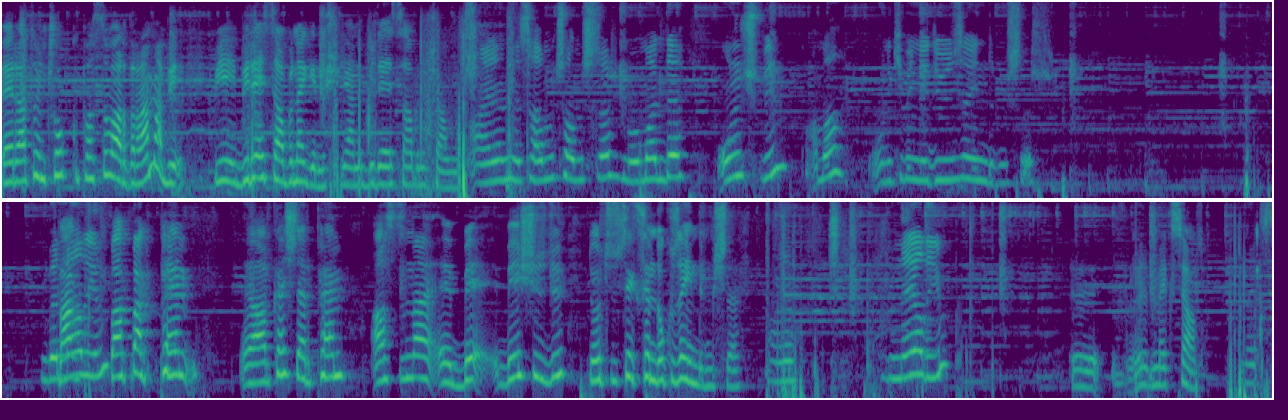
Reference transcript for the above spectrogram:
Berat'ın çok kupası vardır ama bir bir, bir hesabına girmiş. Yani bir hesabını çalmış. Aynen hesabımı çalmışlar. Normalde 13.000 ama 12.700'e indirmişler. Ben Bak alayım? bak bak Pem e, arkadaşlar Pem aslında e, be- 500'ü 489'a indirmişler. Aynen. Ne alayım? E, e, Max'i al. Max.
